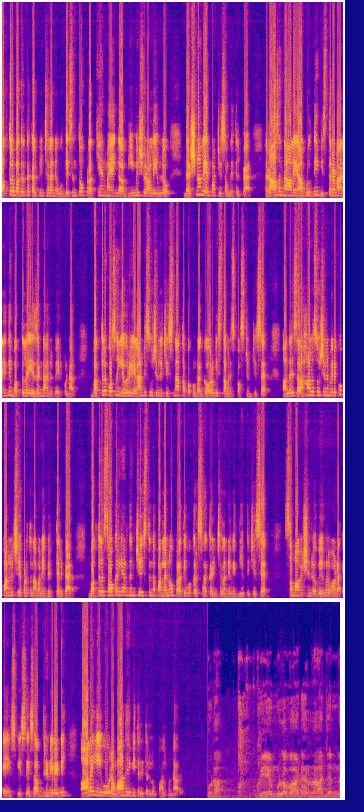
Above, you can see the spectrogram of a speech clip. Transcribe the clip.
భక్తుల భద్రత కల్పించాలనే ఉద్దేశంతో ప్రత్యామ్నాయంగా భీమేశ్వరాలయంలో దర్శనాలు ఏర్పాటు చేశామని తెలిపారు. రాజన్న ఆలయ అభివృద్ధి విస్తరణ అనేది భక్తుల ఎజెండా అని పేర్కొన్నారు. భక్తుల కోసం ఎవరు ఎలాంటి సూచనలు చేసినా తప్పకుండా గౌరవిస్తామని స్పష్టం చేశారు. అందరి సలహాలు సూచనల మేరకు పనులు చేపడుతున్నామని తెలిపారు. భక్తుల సౌకర్యార్థం చేస్తున్న పనులను ప్రతి ఒక్కరు సహకరించాలని విజ్ఞప్తి చేశారు. సమావేశంలో వేములవాడ ఏఎస్పీ శేషాద్రిని రెడ్డి ఆలయ ఈవో రమాదేవి తదితరులు పాల్గొన్నారు. కూడా వేములవాడ రాజన్న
